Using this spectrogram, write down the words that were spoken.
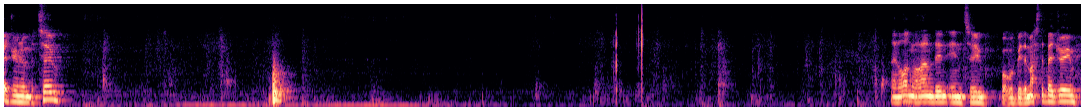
Bedroom number two. Then along the landing into what would be the master bedroom.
